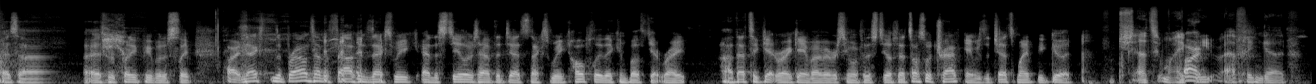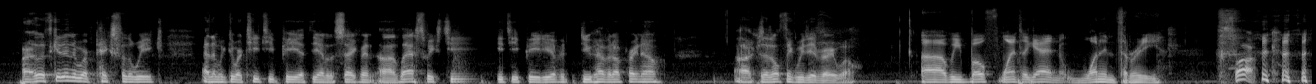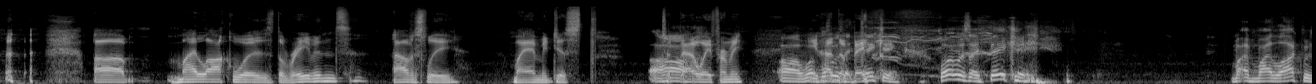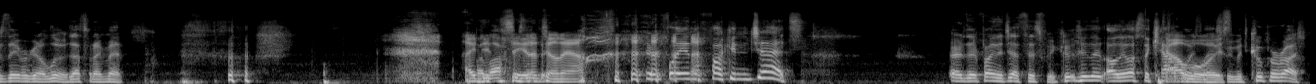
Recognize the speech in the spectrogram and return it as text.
As uh as we're putting people to sleep. All right, next the Browns have the Falcons next week, and the Steelers have the Jets next week. Hopefully, they can both get right. Uh, that's a get right game I've ever seen one for the Steelers. That's also a trap game, because the Jets might be good. Jets might All be effing good. All right, let's get into our picks for the week, and then we do our TTP at the end of the segment. Uh, last week's TTP, do you have it? Do you have it up right now? Because I don't think we did very well. Uh, we both went again, one in three. Fuck. My lock was the Ravens. Obviously, Miami just took that away from me. Oh, what, You what had was the I ba- thinking? What was I thinking? My, my lock was they were going to lose. That's what I meant. I didn't see it until now. They're playing the fucking Jets. Or they're playing the Jets this week. Who, who they, oh, they lost the Cowboys, Cowboys. last week with Cooper Rush.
